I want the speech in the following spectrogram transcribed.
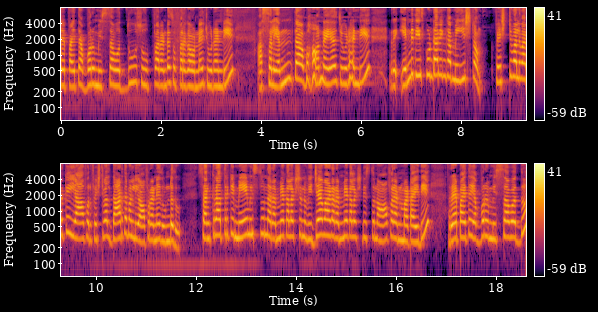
రేపు అయితే ఎవ్వరు మిస్ అవ్వద్దు. సూపర్ అంటే సూపర్గా ఉన్నాయి చూడండి. అస్సలు ఎంత బాగున్నాయో చూడండి. ఎన్ని తీసుకుంటారు ఇంకా మీ ఇష్టం? ఫెస్టివల్ వరకే ఈ ఆఫర్ ఫెస్టివల్ దాటితే మళ్ళీ ఈ ఆఫర్ అనేది ఉండదు. సంక్రాంతికి మేము ఇస్తున్న రమ్య కలెక్షన్ విజయవాడ రమ్య కలెక్షన్ ఇస్తున్న ఆఫర్ అనమాట ఇది. రేపైతే ఎవ్వరు మిస్ అవ్వద్దు.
